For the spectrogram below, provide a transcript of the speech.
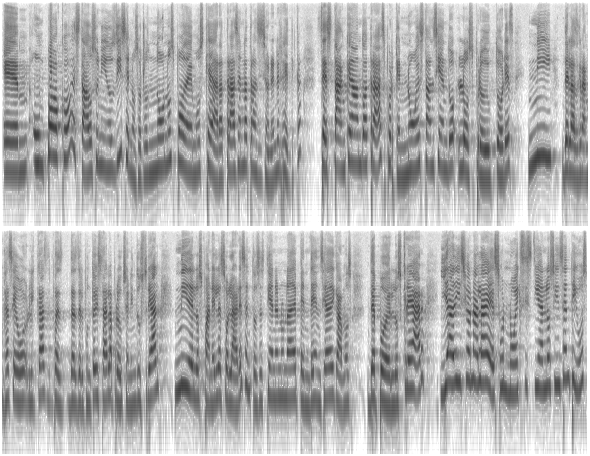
Em, un poco Estados Unidos dice, nosotros no nos podemos quedar atrás en la transición energética, se están quedando atrás porque no están siendo los productores ni de las granjas eólicas, pues desde el punto de vista de la producción industrial, ni de los paneles solares, entonces tienen una dependencia, digamos, de poderlos crear y adicional a eso no existían los incentivos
